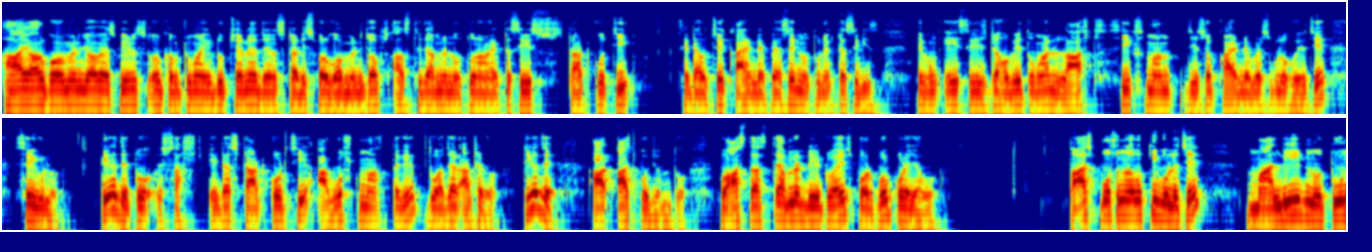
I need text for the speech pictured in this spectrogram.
Hi all government job experience welcome to my YouTube channel Zen studies for government jobs আজ থেকে আমরা নতুন আর একটা সিরিজ স্টার্ট করছি। সেটা হচ্ছে কারেন্ট অ্যাফেয়ার্সের নতুন একটা সিরিজ এবং এই সিরিজটা হবে তোমার লাস্ট সিক্স মান্থ যেসব কারেন্ট অ্যাফেয়ার্সগুলো হয়েছে, সেইগুলো। ঠিক আছে? তো এটা স্টার্ট করছি আগস্ট মাস থেকে দু হাজার আঠেরো। ঠিক আছে? আর আজ পর্যন্ত। তো আস্তে আস্তে আমরা ডেট ওয়াইজ পরপর করে যাব। ফার্স্ট প্রশ্ন দেখো কি বলেছে? মালির নতুন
